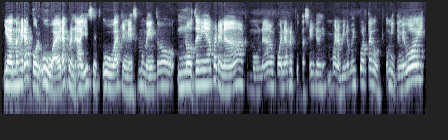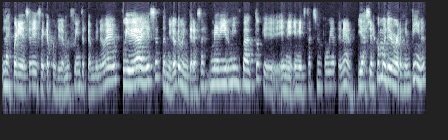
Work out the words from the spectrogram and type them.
Y además era por UBA, era con ISF UBA, que en ese momento no tenía para nada como una buena reputación. Yo dije, bueno, a mí no me importa con qué comité me voy, la experiencia, y sé que pues yo ya me fui a intercambio una vez, fui de ISF, a mí lo que me interesa es medir mi impacto que en esta acción que voy a tener. Y así es como llego a Argentina.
